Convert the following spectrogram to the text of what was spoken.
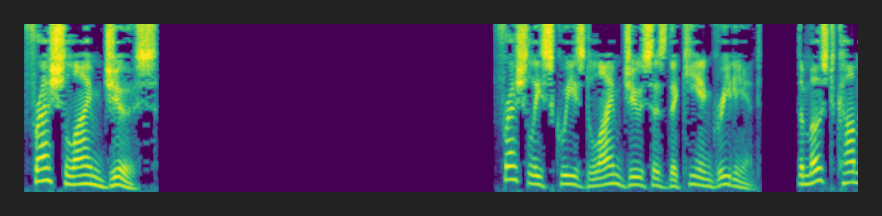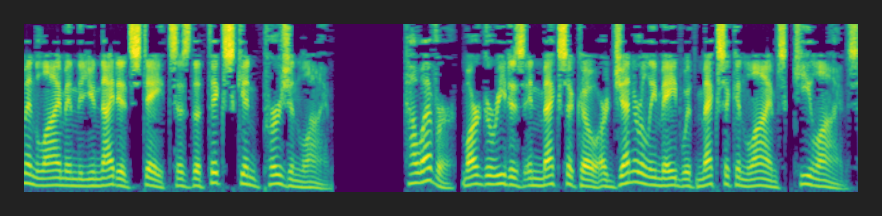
Fresh lime juice Freshly squeezed lime juice is the key ingredient. The most common lime in the United States is the thick-skinned Persian lime. However, margaritas in Mexico are generally made with Mexican limes, key limes.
